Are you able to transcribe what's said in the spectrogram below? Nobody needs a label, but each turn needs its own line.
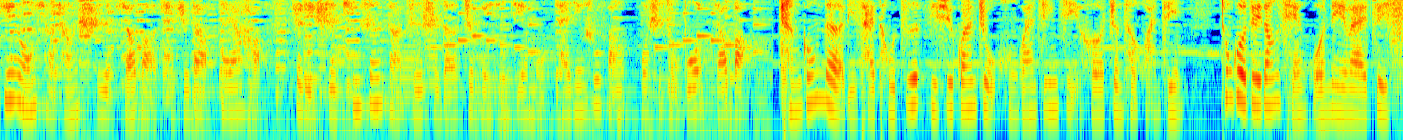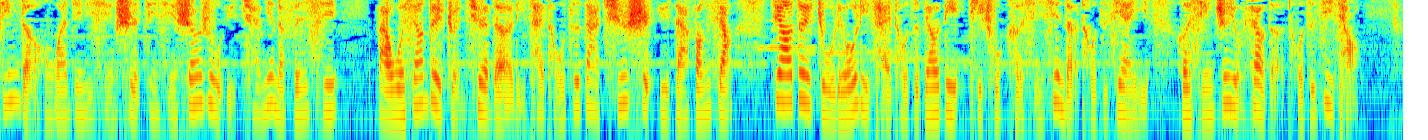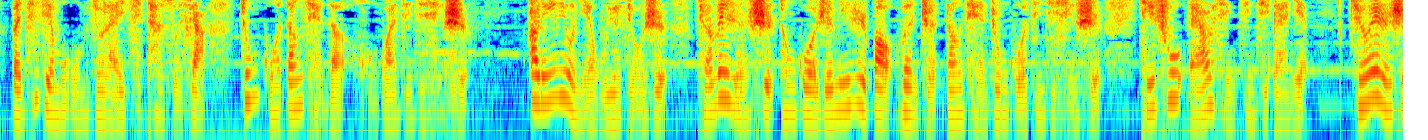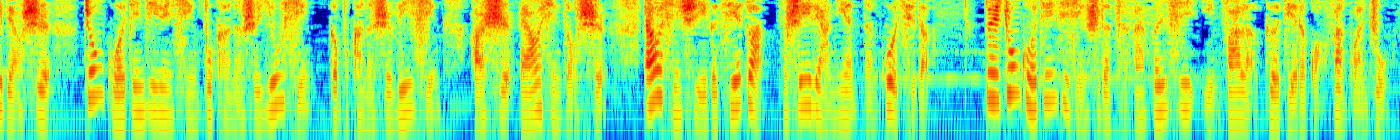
金融小常识，小宝才知道。大家好，这里是听声长知识的智慧型节目《财经书房》，我是主播小宝。
成功的理财投资必须关注宏观经济和政策环境，通过对当前国内外最新的宏观经济形势进行深入与全面的分析，把握相对准确的理财投资大趋势与大方向，进而对主流理财投资标的提出可行性的投资建议和行之有效的投资技巧。本期节目，我们就来一起探索下中国当前的宏观经济形势。二零一六年五月九日，权威人士通过《人民日报》问诊当前中国经济形势，提出 L 型经济概念。权威人士表示，中国经济运行不可能是 U 型，更不可能是 V 型，而是 L 型走势。L 型是一个阶段，不是一两年能过去的。对中国经济形势的此番分析，引发了各界的广泛关注。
